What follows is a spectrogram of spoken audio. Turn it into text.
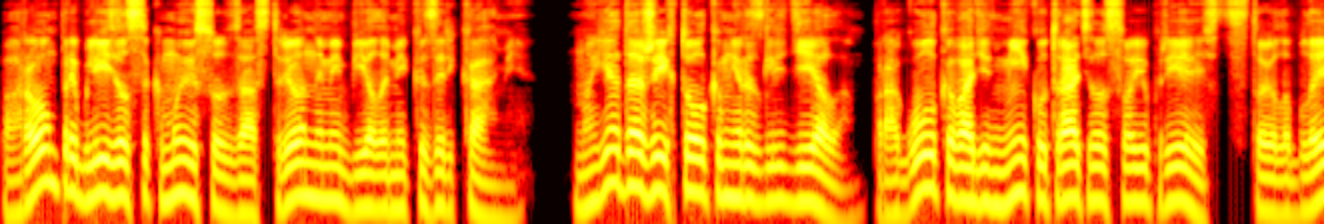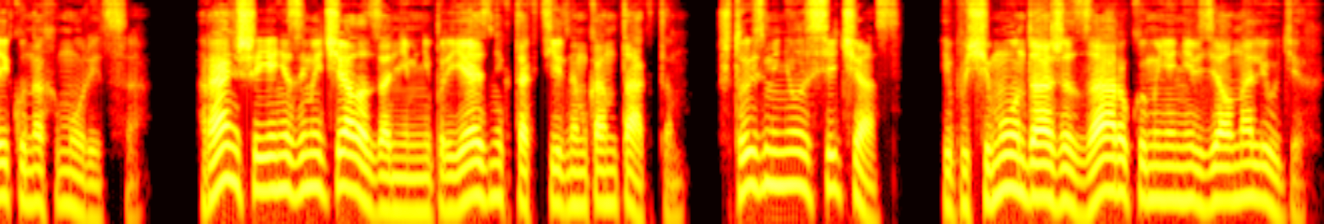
Паром приблизился к мысу с заостренными белыми козырьками. Но я даже их толком не разглядела. Прогулка в один миг утратила свою прелесть, стоило Блейку нахмуриться. Раньше я не замечала за ним неприязни к тактильным контактам. Что изменилось сейчас? И почему он даже за руку меня не взял на людях?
